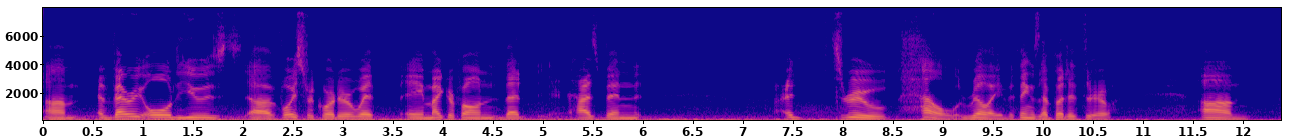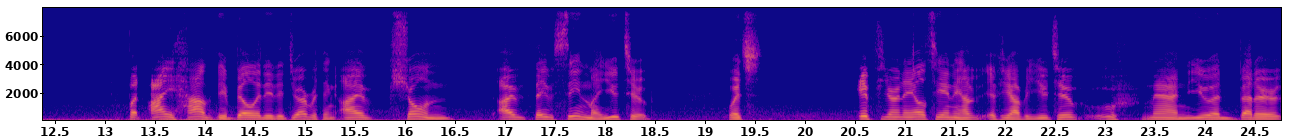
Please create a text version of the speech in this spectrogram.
um, a very old used uh, voice recorder with a microphone that has been uh, through hell, really, the things I put it through. Um, but I have the ability to do everything. I've shown, I've they've seen my YouTube, which, if you're an ALT and you have, if you have a YouTube, oof, man, you had better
